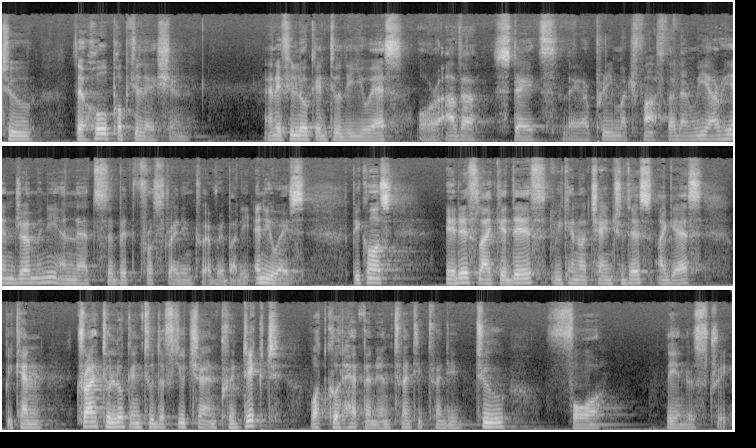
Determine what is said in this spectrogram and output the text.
to the whole population. And if you look into the US or other states, they are pretty much faster than we are here in Germany, and that's a bit frustrating to everybody. Anyways, because it is like it is, we cannot change this, I guess. We can try to look into the future and predict what could happen in 2022 for the industry.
